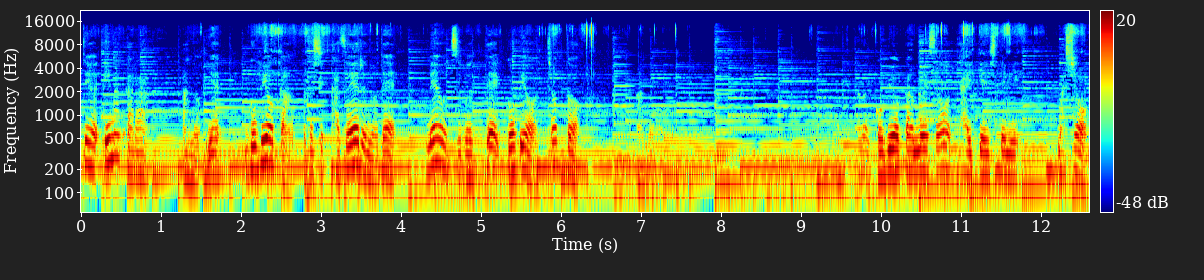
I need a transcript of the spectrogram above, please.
い。では今からあのや5秒間私数えるので目をつぶって5秒ちょっとあの5秒間瞑想を体験してみましょう。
